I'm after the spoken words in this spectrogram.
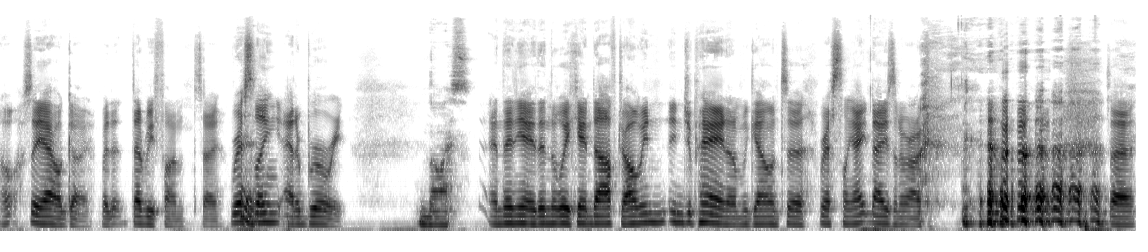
I'll see how I go. But it, that'll be fun. So wrestling at a brewery, Nice. and then yeah, then the weekend after I'm in, in Japan and I'm going to wrestling eight days in a row. so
